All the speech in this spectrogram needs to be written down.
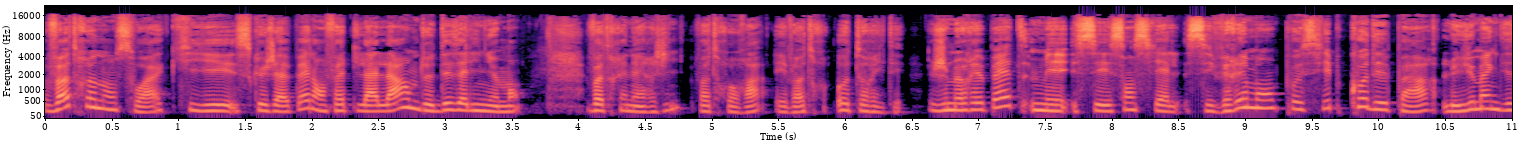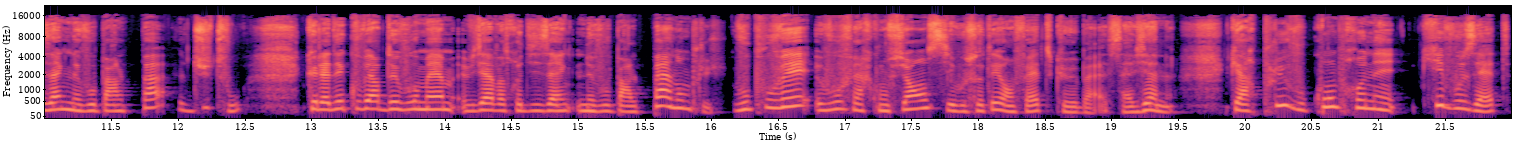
votre non-soi, qui est ce que j'appelle en fait l'alarme de désalignement, votre énergie, votre aura et votre autorité. Je me répète, mais c'est essentiel, c'est vraiment possible qu'au départ, le Human Design ne vous parle pas du tout, que la découverte de vous-même via votre design ne vous parle pas non plus. Vous pouvez vous faire confiance si vous souhaitez en fait que bah, ça vienne, car plus vous comprenez qui vous êtes,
